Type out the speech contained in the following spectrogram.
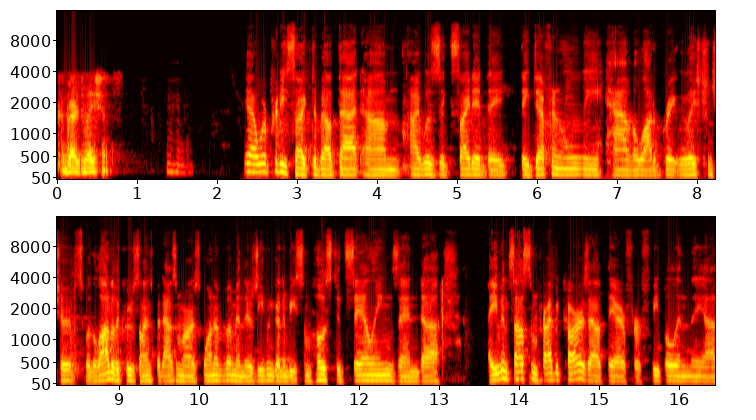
Congratulations. Mm-hmm. Yeah, we're pretty psyched about that. Um, I was excited. They they definitely have a lot of great relationships with a lot of the cruise lines, but Azamara is one of them. And there's even going to be some hosted sailings, and uh, I even saw some private cars out there for people in the uh,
